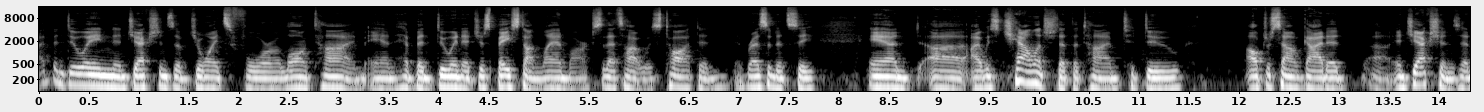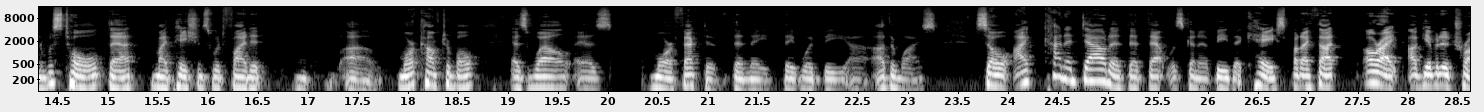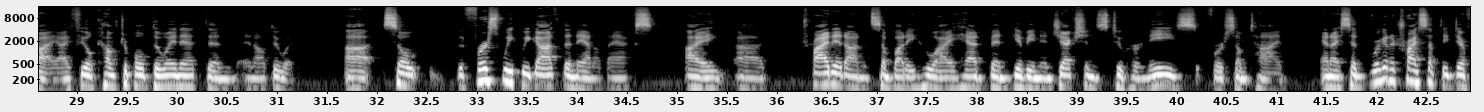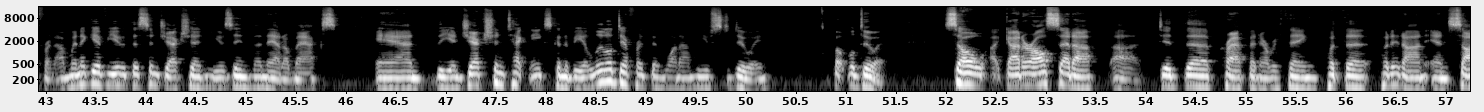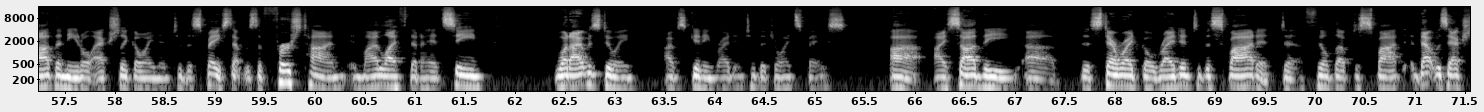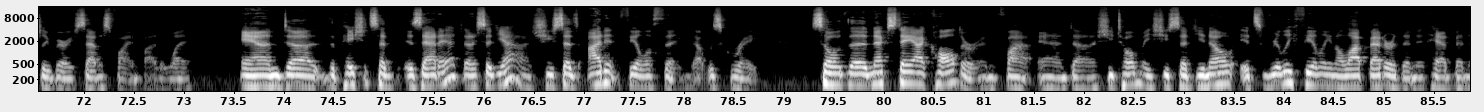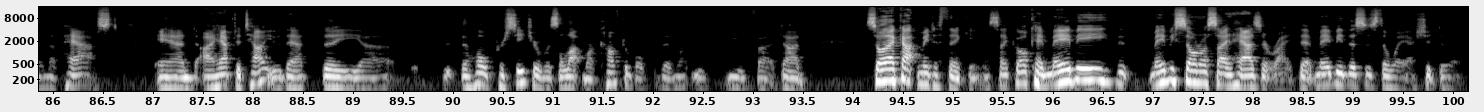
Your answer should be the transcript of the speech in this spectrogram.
I've been doing injections of joints for a long time and have been doing it just based on landmarks. So that's how I was taught in, in residency. And uh, I was challenged at the time to do ultrasound guided uh, injections and was told that my patients would find it uh, more comfortable as well as more effective than they, they would be uh, otherwise. So I kind of doubted that that was going to be the case, but I thought, all right, I'll give it a try. I feel comfortable doing it and, and I'll do it. Uh, so the first week we got the NanoMaxx, I uh, tried it on somebody who I had been giving injections to her knees for some time. And I said, we're going to try something different. I'm going to give you this injection using the NanoMaxx. And the injection technique's going to be a little different than what I'm used to doing, but we'll do it. So I got her all set up, uh, did the prep and everything, put the put it on, and saw the needle actually going into the space. That was the first time in my life that I had seen what I was doing. I was getting right into the joint space. Uh, I saw the uh, the steroid go right into the spot. It uh, filled up the spot. That was actually very satisfying, by the way. And uh, the patient said, "Is that it?" And I said, "Yeah." She says, "I didn't feel a thing. That was great." So the next day I called her and and uh, she told me she said, you know, it's really feeling a lot better than it had been in the past. And I have to tell you that the uh, the whole procedure was a lot more comfortable than what you you've uh, done. So that got me to thinking. It's like, okay, maybe maybe Sonosite has it right. That maybe this is the way I should do it.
